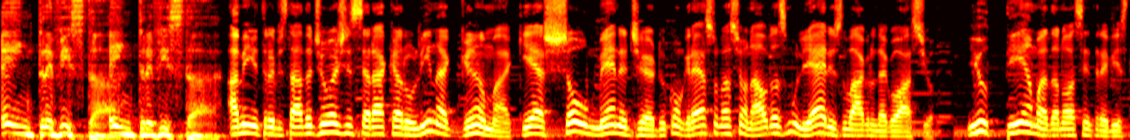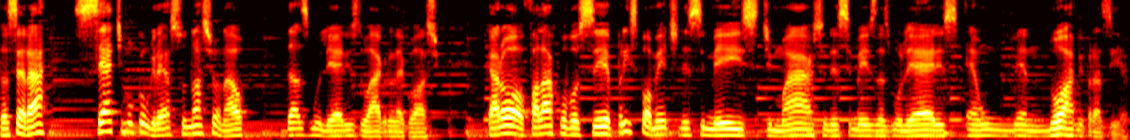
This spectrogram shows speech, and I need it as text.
Entrevista. Entrevista. A minha entrevistada de hoje será Carolina Gama, que é show manager do Congresso Nacional das Mulheres do Agronegócio. E o tema da nossa entrevista será Sétimo Congresso Nacional das Mulheres do Agronegócio. Carol, falar com você, principalmente nesse mês de março, nesse mês das mulheres, é um enorme prazer.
